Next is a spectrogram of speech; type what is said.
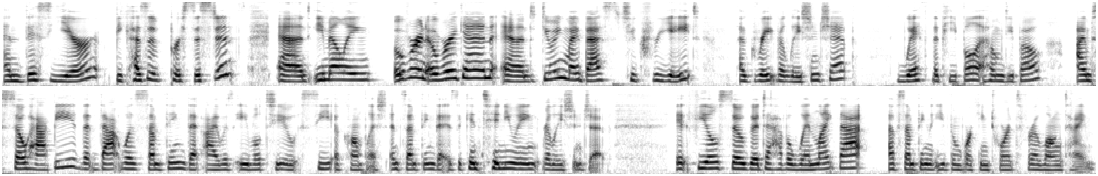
And this year, because of persistence and emailing over and over again and doing my best to create a great relationship with the people at Home Depot, I'm so happy that that was something that I was able to see accomplished and something that is a continuing relationship. It feels so good to have a win like that of something that you've been working towards for a long time.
